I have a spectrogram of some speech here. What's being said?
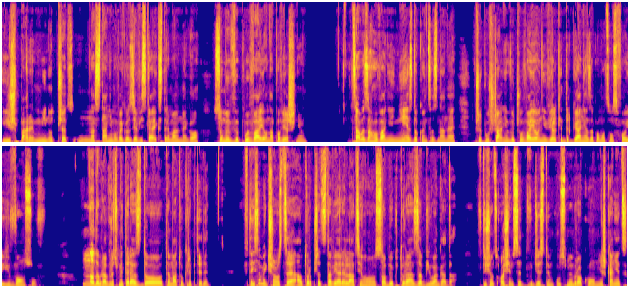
iż parę minut przed nastaniem owego zjawiska ekstremalnego sumy wypływają na powierzchnię. Całe zachowanie nie jest do końca znane, przypuszczalnie wyczuwają niewielkie drgania za pomocą swoich wąsów. No dobra, wróćmy teraz do tematu kryptydy. W tej samej książce autor przedstawia relację osoby, która zabiła gada. W 1828 roku mieszkaniec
